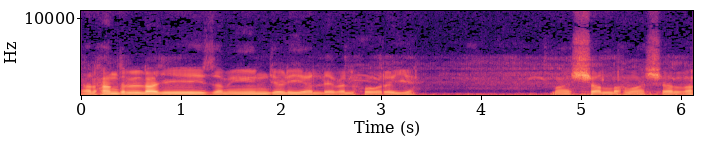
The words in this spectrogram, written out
ਅਲਹਮਦੁਲਿਲਾ ਜੀ ਜ਼ਮੀਨ ਜਿਹੜੀ ਹੈ ਲੈਵਲ ਹੋ ਰਹੀ ਹੈ ਮਾਸ਼ਾਅੱਲਾ ਮਾਸ਼ਾਅੱਲਾ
